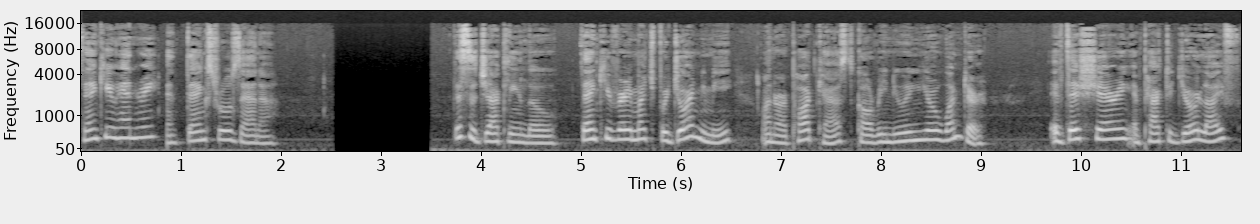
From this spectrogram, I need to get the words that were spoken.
Thank you, Henry, and thanks, Rosanna. This is Jacqueline Loh. Thank you very much for joining me on our podcast called Renewing Your Wonder. If this sharing impacted your life,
